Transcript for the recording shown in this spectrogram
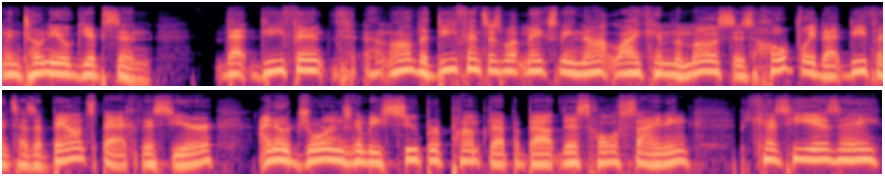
Antonio Gibson that defense well the defense is what makes me not like him the most is hopefully that defense has a bounce back this year. I know jordan's going to be super pumped up about this whole signing because he is a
